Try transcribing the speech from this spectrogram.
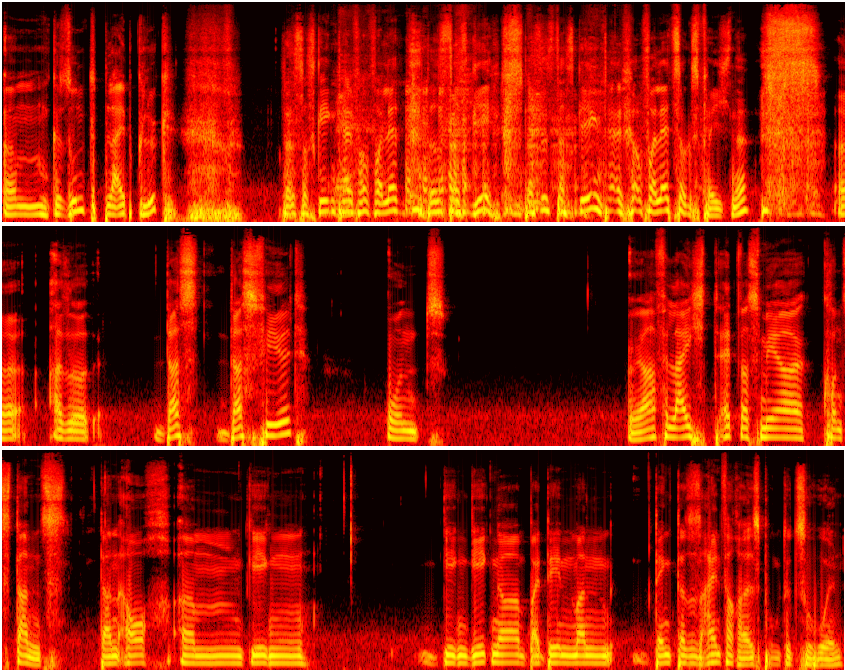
äh, ähm, gesund bleibt Glück. Das ist das Gegenteil von Verletz das ist das, das ist das Gegenteil von Verletzungspech, ne? Äh, also das, das fehlt und ja, vielleicht etwas mehr Konstanz dann auch ähm, gegen gegen Gegner, bei denen man denkt, dass es einfacher ist, Punkte zu holen.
